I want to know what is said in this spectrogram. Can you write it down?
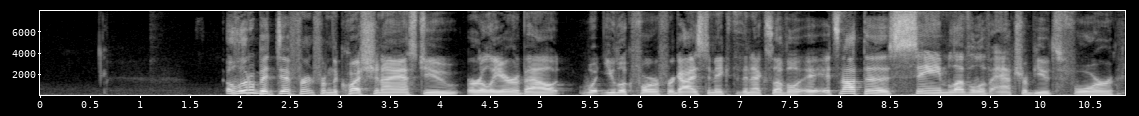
A little bit different from the question I asked you earlier about what you look for for guys to make it to the next level. It's not the same level of attributes for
